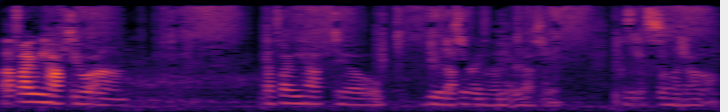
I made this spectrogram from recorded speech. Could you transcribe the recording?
That's why we have to, um, that's why we have to do less regular testing. Because it's so much out.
